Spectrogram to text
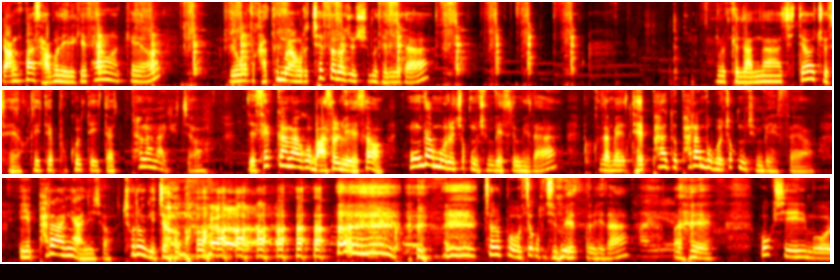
양파 4분의 1개 사용할게요. 이것도 같은 모양으로 채 썰어 주시면 됩니다. 이렇게 낱낱이 떼어주세요. 그래 이때 볶을 때 이따 편안하겠죠. 이제 색감하고 맛을 위해서 홍당무를 조금 준비했습니다. 그 다음에 대파도 파란 부분 조금 준비했어요. 이게 파랑이 아니죠. 초록이죠. 초록 부분 조금 준비했습니다. 네. 혹시 뭐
